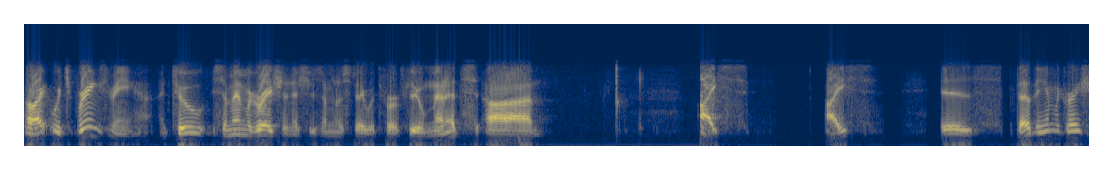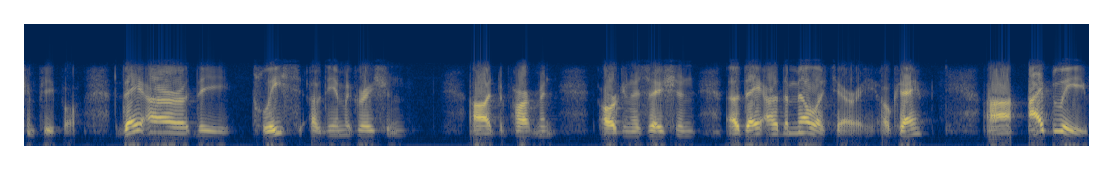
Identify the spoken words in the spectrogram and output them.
All right, which brings me to some immigration issues I'm going to stay with for a few minutes. Uh, ICE. ICE is, they're the immigration people. They are the police of the immigration uh, department organization. Uh, they are the military. Okay, uh, I believe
